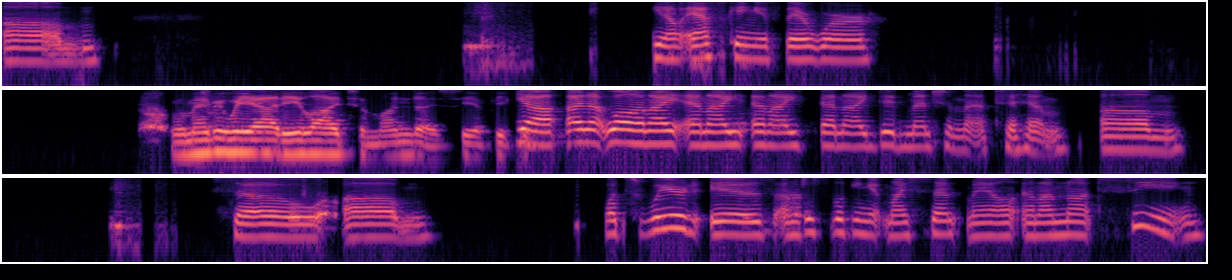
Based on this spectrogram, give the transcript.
Um, you know, asking if there were, Well, maybe we add Eli to Monday, see if he can. yeah, I know, well, and I, and I, and I, and I did mention that to him. Um, so, um, what's weird is I'm just looking at my sent mail and I'm not seeing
